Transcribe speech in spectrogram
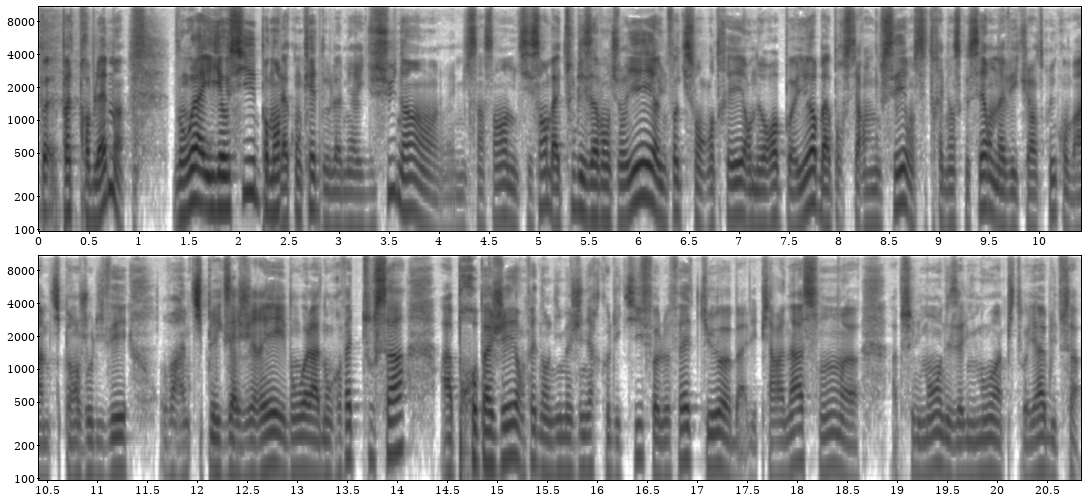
Pas, de problème. Donc voilà, il y a aussi pendant la conquête de l'Amérique du Sud, hein, 1500, 1600, bah, tous les aventuriers, une fois qu'ils sont rentrés en Europe ou ailleurs, bah, pour se faire mousser, on sait très bien ce que c'est, on a vécu un truc, on va un petit peu enjoliver, on va un petit peu exagérer, et donc voilà. Donc en fait, tout ça a propagé en fait dans l'imaginaire collectif le fait que bah, les piranhas sont euh, absolument des animaux impitoyables et tout ça.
